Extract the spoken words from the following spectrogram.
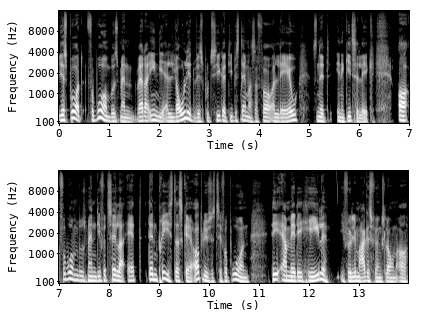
Vi har spurgt forbrugerombudsmanden, hvad der egentlig er lovligt, hvis butikker de bestemmer sig for at lave sådan et energitillæg. Og forbrugerombudsmanden de fortæller, at den pris, der skal oplyses til forbrugeren, det er med det hele ifølge markedsføringsloven og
